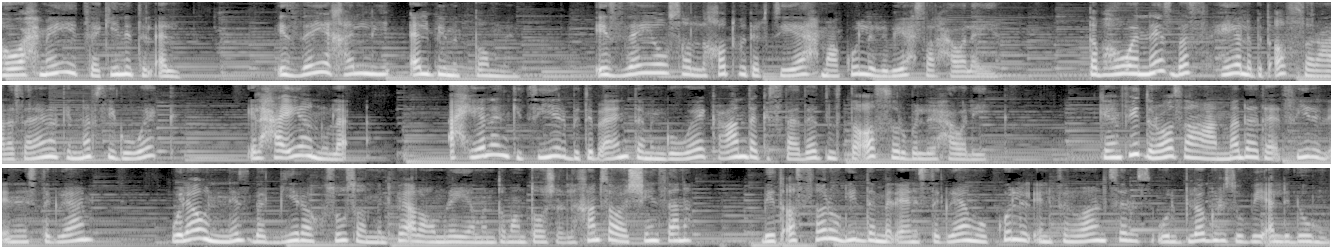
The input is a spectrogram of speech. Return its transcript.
هو حماية سكينة القلب. إزاي أخلي قلبي مطمن؟ إزاي أوصل لخطوة ارتياح مع كل اللي بيحصل حواليا؟ طب هو الناس بس هي اللي بتأثر على سلامك النفسي جواك؟ الحقيقة إنه لأ. أحيانا كتير بتبقى أنت من جواك عندك استعداد للتأثر باللي حواليك. كان في دراسة عن مدى تأثير الإنستجرام ولقوا إن نسبة كبيرة خصوصا من الفئة العمرية من 18 ل 25 سنة بيتأثروا جدا بالإنستجرام وبكل ال influencers وال bloggers وبيقلدوهم.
